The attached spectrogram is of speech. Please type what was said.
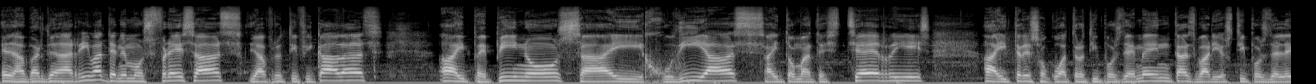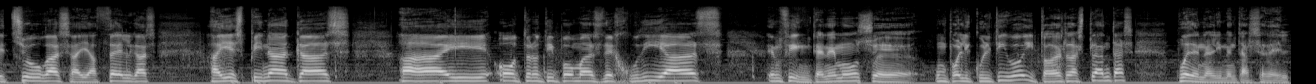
En la parte de arriba tenemos fresas ya fructificadas, hay pepinos, hay judías, hay tomates cherries, hay tres o cuatro tipos de mentas, varios tipos de lechugas, hay acelgas, hay espinacas, hay otro tipo más de judías, en fin, tenemos eh, un policultivo y todas las plantas pueden alimentarse de él.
